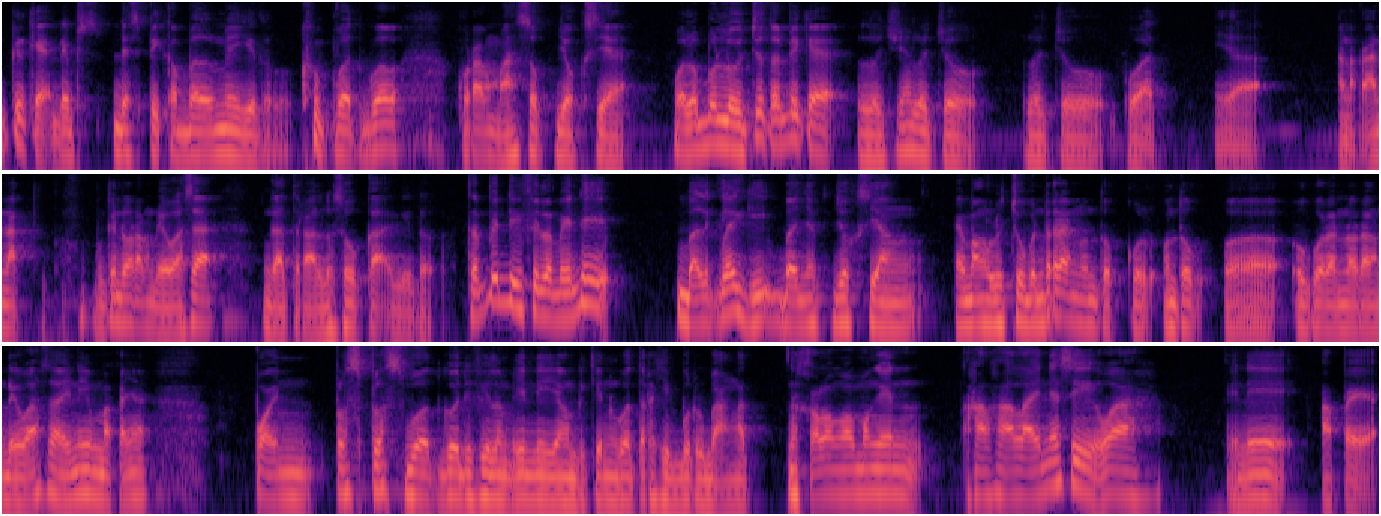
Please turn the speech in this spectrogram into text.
mungkin kayak Despicable Me gitu. Buat gue kurang masuk jokes ya. Walaupun lucu tapi kayak lucunya lucu lucu buat ya anak-anak. Mungkin orang dewasa nggak terlalu suka gitu. Tapi di film ini balik lagi banyak jokes yang emang lucu beneran untuk untuk uh, ukuran orang dewasa ini makanya poin plus plus buat gue di film ini yang bikin gue terhibur banget. Nah kalau ngomongin hal-hal lainnya sih, wah ini apa ya,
